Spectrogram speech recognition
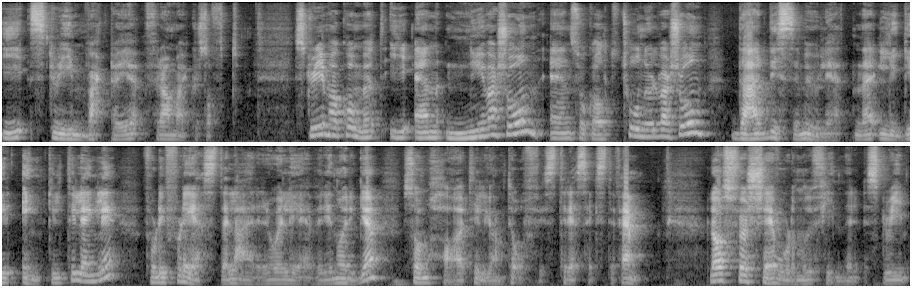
i Stream-verktøyet fra Microsoft. Stream har kommet i en ny versjon, en såkalt 2.0-versjon, der disse mulighetene ligger enkelt tilgjengelig for de fleste lærere og elever i Norge som har tilgang til Office 365. La oss først se hvordan du finner Stream.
